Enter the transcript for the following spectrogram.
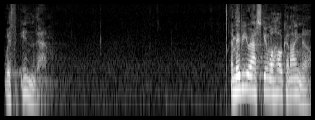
within them. And maybe you're asking, well, how can I know?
